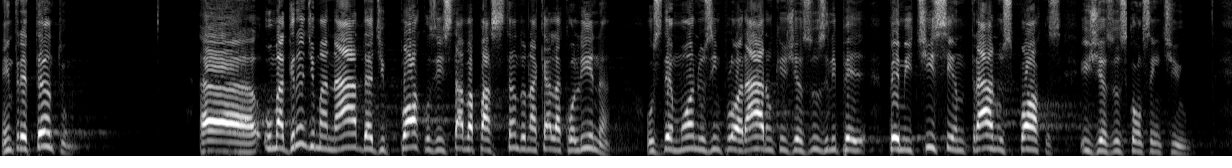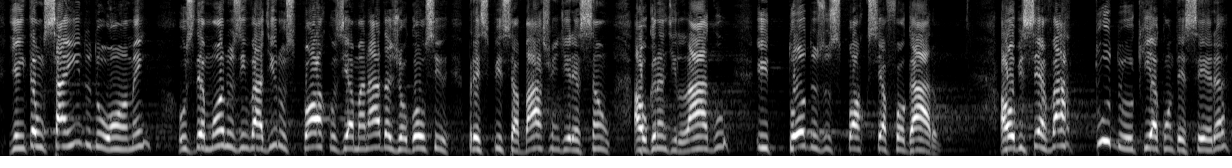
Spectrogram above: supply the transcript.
Entretanto, uma grande manada de porcos estava pastando naquela colina os demônios imploraram que Jesus lhe permitisse entrar nos porcos e Jesus consentiu. E então, saindo do homem, os demônios invadiram os porcos e a manada jogou-se precipício abaixo em direção ao grande lago e todos os porcos se afogaram. Ao observar tudo o que acontecera,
